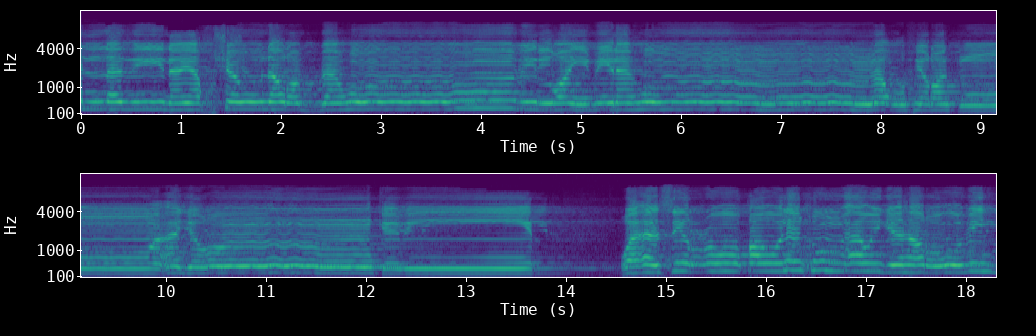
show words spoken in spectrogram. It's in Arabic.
الذين يخشون ربهم بالغيب لهم مغفرة وأجر كبير. وأسروا قولكم أو اجهروا به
